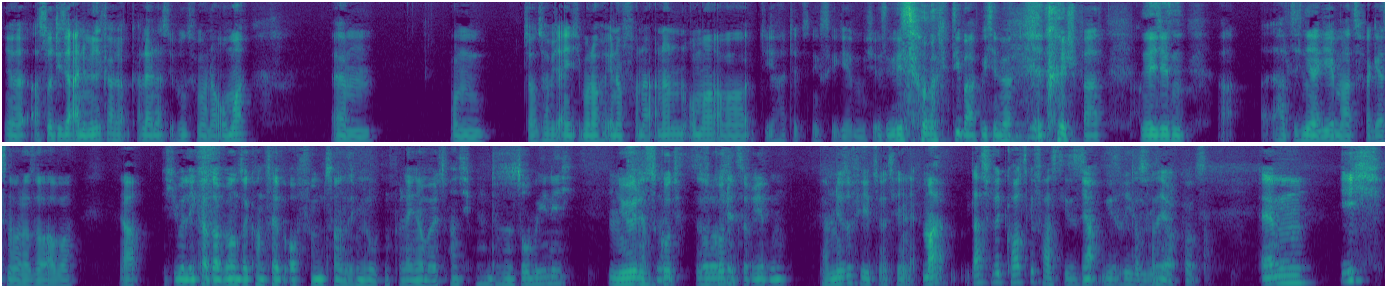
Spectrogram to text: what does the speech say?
ja, achso, dieser eine Milka-Kalender ist übrigens von meiner Oma. Ähm, und sonst habe ich eigentlich immer noch eh noch von einer anderen Oma, aber die hat jetzt nichts gegeben. Ich weiß nicht wieso, die mag mich immer. Spaß. Nee, ich weiß nicht, hat sich nie ergeben, hat es vergessen oder so, aber ja. Ich überlege gerade, ob wir unser Konzept auf 25 Minuten verlängern, weil 20 Minuten, das ist so wenig. Nö, das ist gut, das so ist gut. viel zu reden. Wir haben nie so viel zu erzählen. Mal, das wird kurz gefasst, dieses, Ja, dieses Das fand ich auch kurz. Ähm, ich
